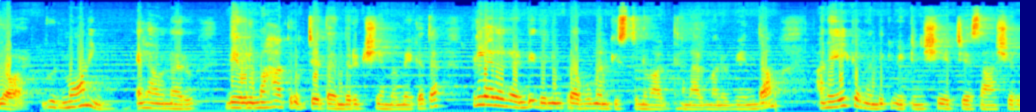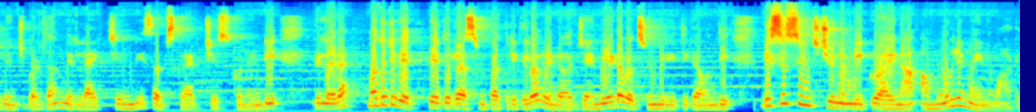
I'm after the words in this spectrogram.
లార్డ్ గుడ్ మార్నింగ్ ఎలా ఉన్నారు? దేవుని మహాకృప చేత అందరూ క్షేమమే కదా? పిల్లల రండి దినం ప్రభు మనకి ఇస్తున్న వాగ్దానాలు మనం విందాం. అనేక మందికి వీటిని షేర్ చేసి ఆశీర్వదించబడదాం. మీరు లైక్ చేయండి సబ్స్క్రైబ్ చేసుకునండి. పిల్లరా మొదటి వే- పేతురు రాసిన పత్రికలో రెండవ అధ్యాయం ఏడవ వచ్చిన మీ రీతిగా ఉంది. విశ్వసించుచున్న మీకు ఆయన అమూల్యమైన వాడు.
